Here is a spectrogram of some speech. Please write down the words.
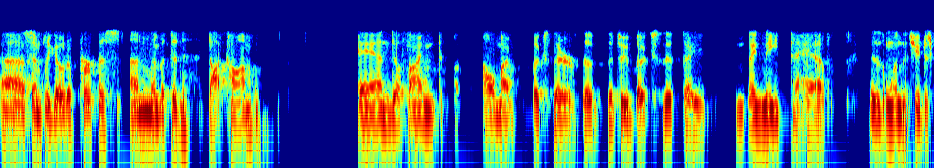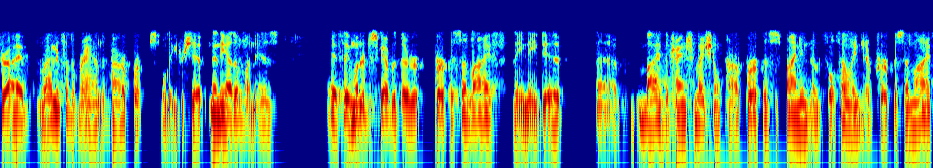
Uh, simply go to purposeunlimited.com and they'll find all my books there, the, the two books that they they need to have. is the one that you described, riding for the brand, the power of purposeful leadership. And the other one is if they want to discover their purpose in life, they need to uh, buy the transformational power of purpose, finding and fulfilling their purpose in life.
